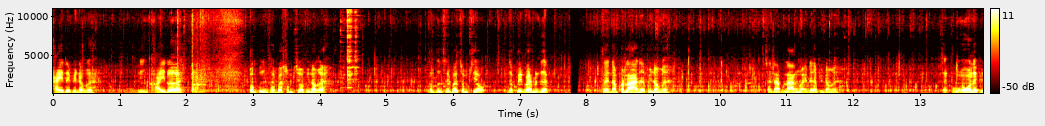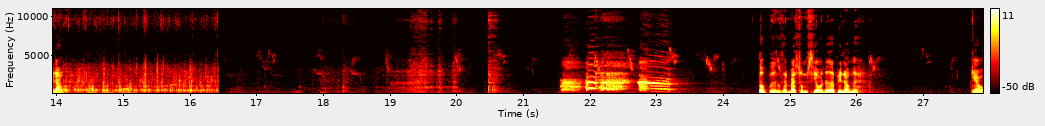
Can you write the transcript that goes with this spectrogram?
ไข่ได้พี่น้องเลยอึ่งไข่เลยต้มอึ่งใส่ใบส้มเสียวพี่น้องเอ้ยต้มอึ่งใส่ใบส้มเสียวเดี๋ยวปิดไว้มันเดือดใส่น้ำปลาร้าเด้อพี่น้องเลย ใส่น้ำล้างหน่อยเด้อพี่น้องเลยใส่ผงนัวเลยพี่น้องตบอึ่งใส่ใบสมเสียวเด้อพี่น้องเลยแก้ว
